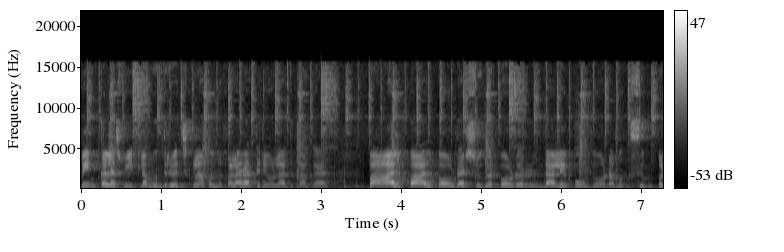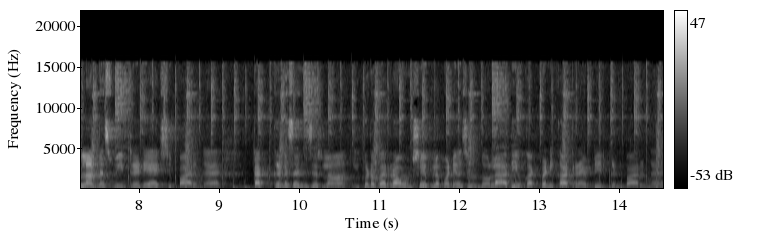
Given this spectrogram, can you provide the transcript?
பிங்க் கலர் ஸ்வீட்டில் முந்திரி வச்சுக்கலாம். கொஞ்சம் கலராக தெரியும்ல அதுக்காக. பால் பால் பவுடர் சுகர் பவுடர் இருந்தாலே போதும். நமக்கு சிம்பிளான ஸ்வீட் ரெடி ஆயிடுச்சு பாருங்கள் டக்குன்னு செஞ்சிடலாம். இப்போ நம்ம ரவுண்ட் ஷேப்பில் பண்ணி வச்சுருந்தோம்ல அதையும் கட் பண்ணி காட்டுறேன் எப்படி இருக்குன்னு பாருங்கள்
